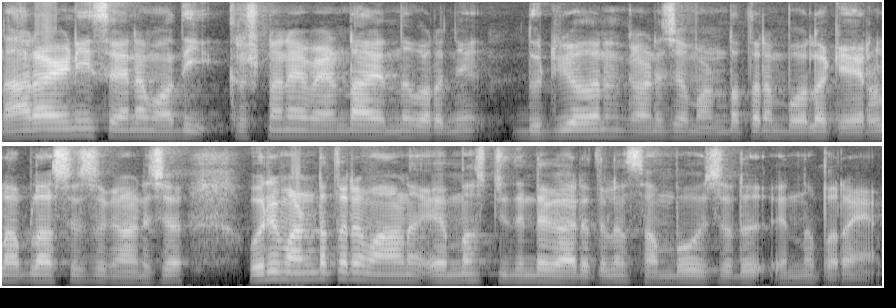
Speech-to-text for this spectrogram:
നാരായണീ സേന മതി കൃഷ്ണനെ വേണ്ട എന്ന് പറഞ്ഞ് ദുര്യോധനൻ കാണിച്ച മണ്ടത്തരം പോലെ കേരള ബ്ലാസ്റ്റേഴ്സ് കാണിച്ച ഒരു മണ്ടത്തരമാണ് എം എസ് ജിതിന്റെ കാര്യത്തിലും സംഭവിച്ചത് എന്ന് പറയാം.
